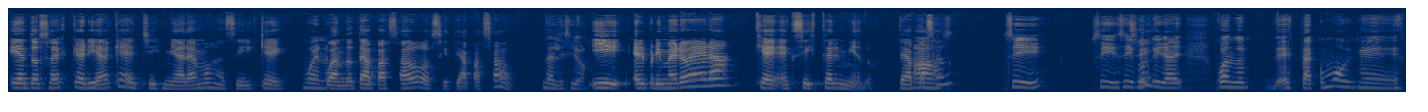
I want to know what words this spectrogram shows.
y entonces quería que chismeáramos así que bueno. cuándo te ha pasado o si te ha pasado. Dale, sí. Y el primero era que existe el miedo. ¿Te ha ah, pasado? sí, sí, sí, porque ya cuando está como que,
